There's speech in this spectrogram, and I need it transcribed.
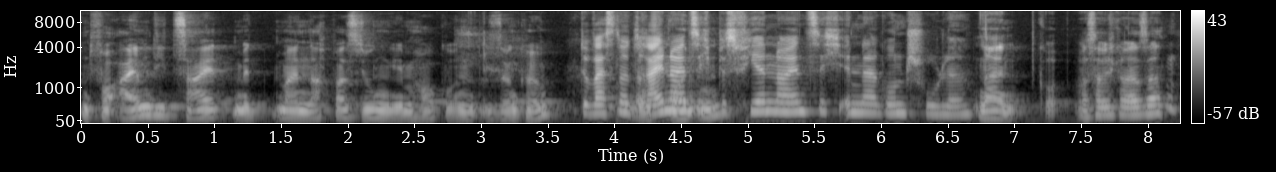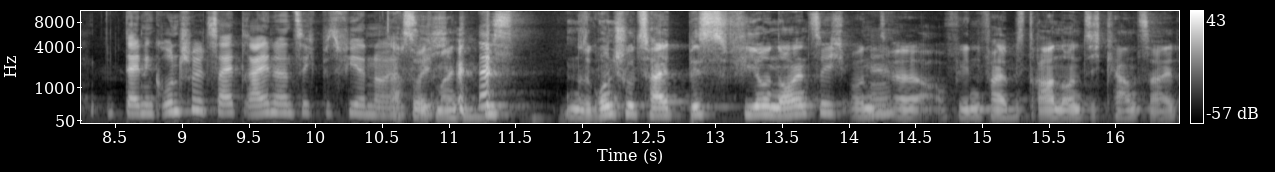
und vor allem die Zeit mit meinen Nachbarsjungen eben Hauke und Sönke. Du warst nur Meinen 93 Freunden. Bis 94 in der Grundschule. Nein, was habe ich gerade gesagt? Deine Grundschulzeit 93 bis 94. Achso, ich meinte bis eine Grundschulzeit bis 94 und äh, auf jeden Fall bis 93 Kernzeit,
